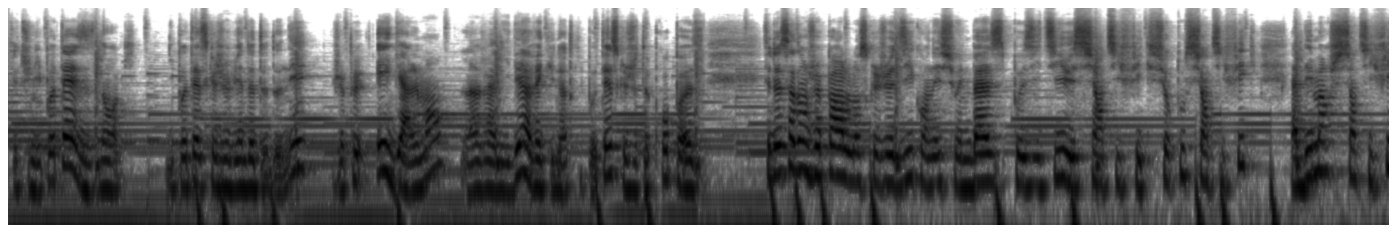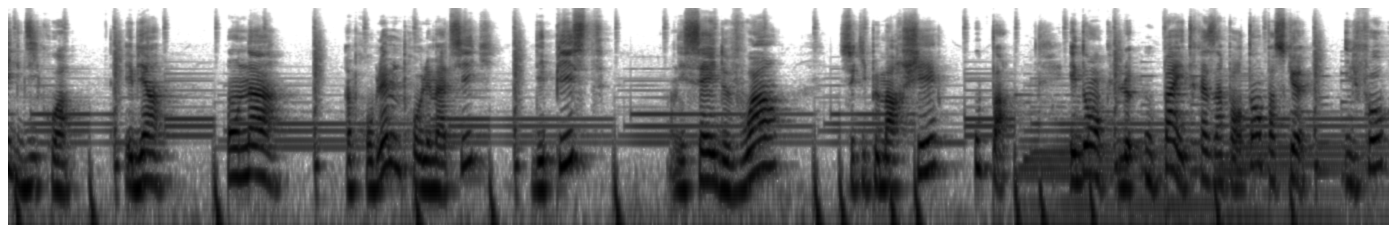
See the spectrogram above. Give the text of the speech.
c'est une hypothèse, donc l'hypothèse que je viens de te donner, je peux également l'invalider avec une autre hypothèse que je te propose. C'est de ça dont je parle lorsque je dis qu'on est sur une base positive et scientifique, surtout scientifique. La démarche scientifique dit quoi? Eh bien, on a un problème, une problématique, des pistes, on essaye de voir ce qui peut marcher ou pas. Et donc, le ou pas est très important parce que il faut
